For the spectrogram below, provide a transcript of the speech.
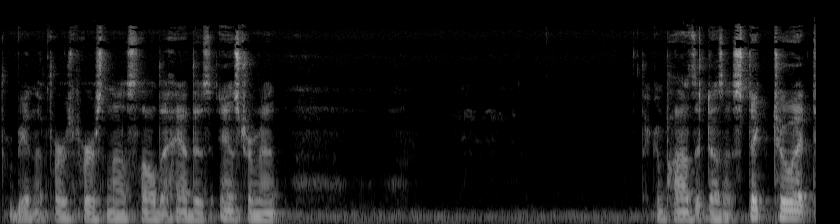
for being the first person I saw that had this instrument. The composite doesn't stick to it.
